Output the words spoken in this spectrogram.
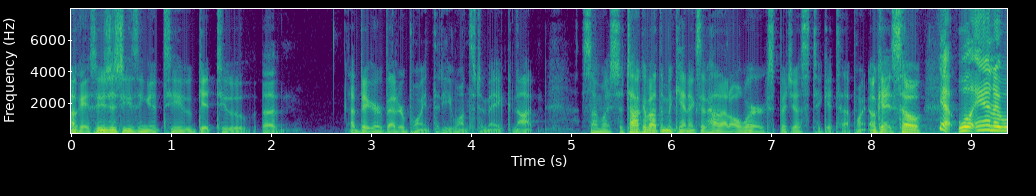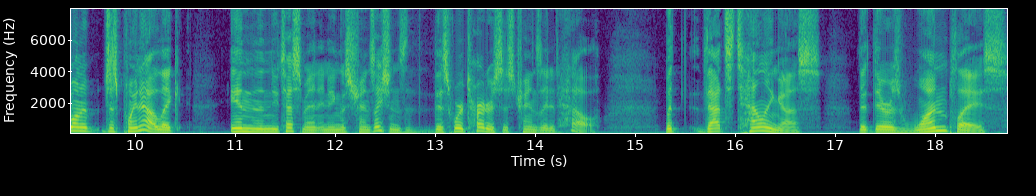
Okay, so he's just using it to get to a, a bigger, better point that he wants to make, not so much to talk about the mechanics of how that all works, but just to get to that point. Okay, so Yeah, well, and I want to just point out, like in the New Testament in English translations, this word Tartarus is translated hell, but that's telling us that there is one place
